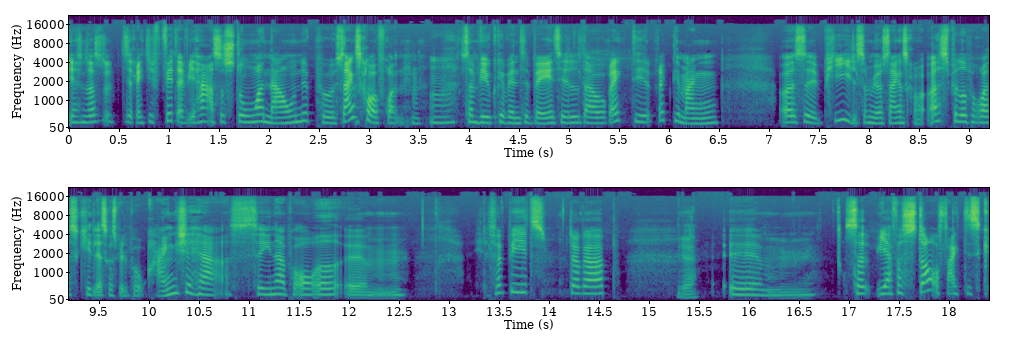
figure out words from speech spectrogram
jeg synes også, det er rigtig fedt, at vi har så store navne på sangskriverfronten. Mm. som vi jo kan vende tilbage til. Der er jo rigtig, rigtig mange. Også Pil, som jo er sangskriver, også spillet på Roskilde. Jeg skal spille på Orange her senere på året. Øhm, Alphabet dukker op. Ja. Øhm, så jeg forstår faktisk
